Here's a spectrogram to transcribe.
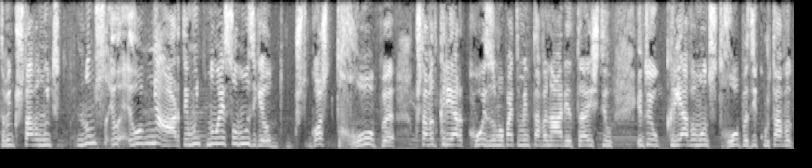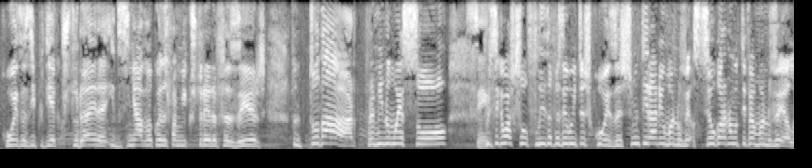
também gostava muito, não, eu, eu- a minha arte é muito, não é só música, eu gosto- gosto de roupa, gostava de criar coisas, o meu pai também estava na área têxtil, então eu criava montes de roupas e cortava coisas e pedia costureira e desenhava coisas para a minha costureira fazer. Portanto, toda a arte para mim não é só. Sim. Por isso é que eu acho que sou feliz a fazer muitas coisas. Se me tirarem uma novela, se eu agora não tiver uma novela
